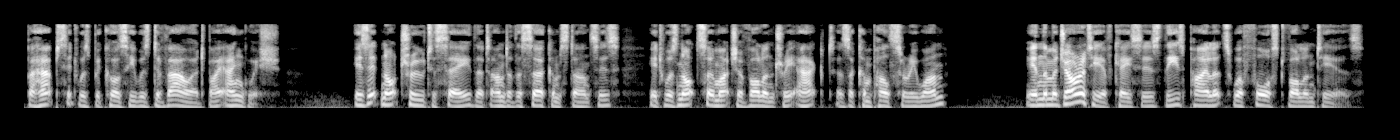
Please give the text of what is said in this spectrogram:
perhaps it was because he was devoured by anguish. Is it not true to say that under the circumstances it was not so much a voluntary act as a compulsory one? In the majority of cases, these pilots were forced volunteers.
